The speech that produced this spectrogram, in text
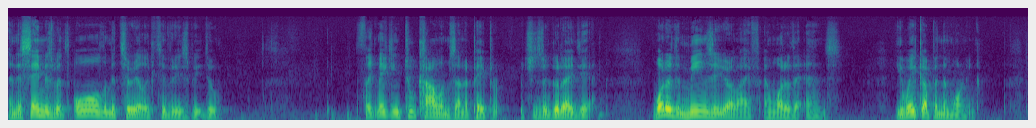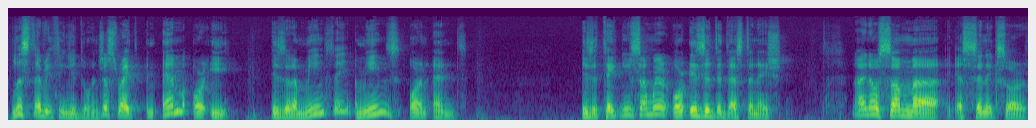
And the same is with all the material activities we do. It's like making two columns on a paper, which is a good idea. What are the means of your life and what are the ends? You wake up in the morning, list everything you do, and just write an M or E. Is it a mean thing, a means, or an end? Is it taking you somewhere, or is it the destination? Now, I know some uh, cynics or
